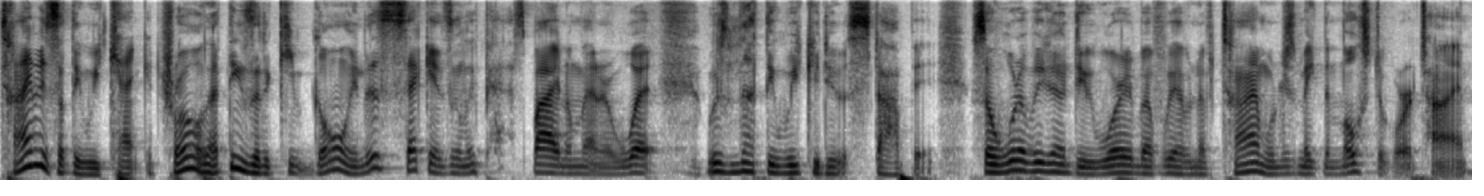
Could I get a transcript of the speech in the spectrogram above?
Time is something we can't control. That thing's gonna keep going. This second is gonna pass by no matter what. There's nothing we could do to stop it. So what are we gonna do? Worry about if we have enough time, or just make the most of our time?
